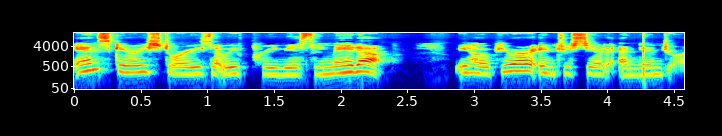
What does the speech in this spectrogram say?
and scary stories that we've previously made up. We hope you are interested and enjoy.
